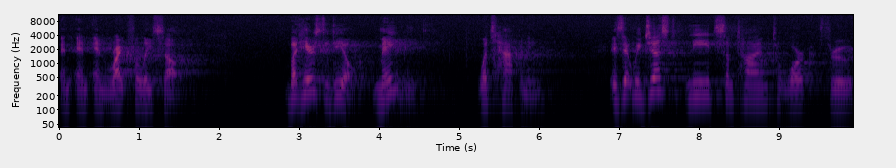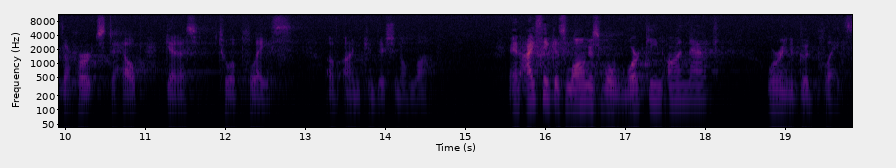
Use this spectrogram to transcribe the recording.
And, and, and rightfully so. But here's the deal maybe what's happening is that we just need some time to work through the hurts to help get us to a place of unconditional love. And I think as long as we're working on that, we're in a good place.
